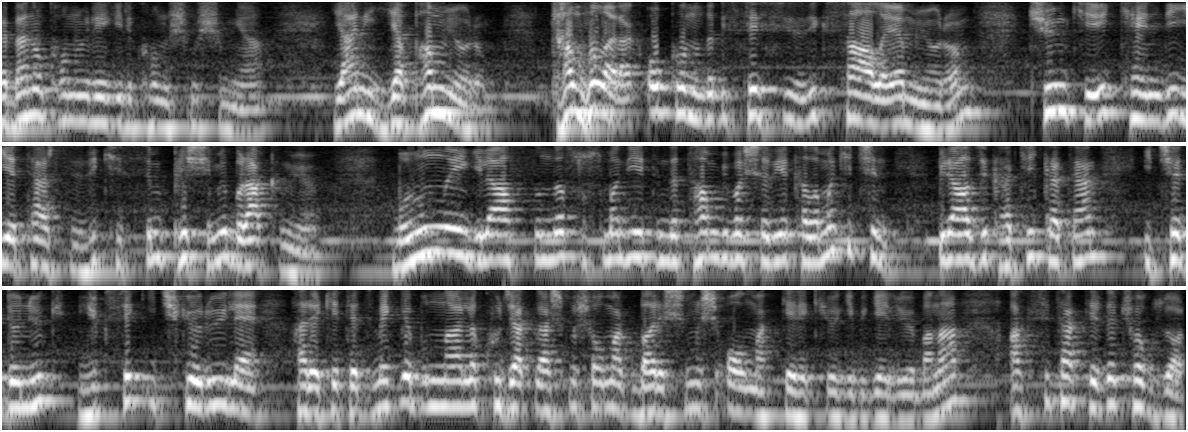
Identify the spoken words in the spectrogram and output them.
ve ben o konuyla ilgili konuşmuşum ya. Yani yapamıyorum tam olarak o konuda bir sessizlik sağlayamıyorum. Çünkü kendi yetersizlik hissim peşimi bırakmıyor. Bununla ilgili aslında susma diyetinde tam bir başarı yakalamak için birazcık hakikaten içe dönük, yüksek içgörüyle hareket etmek ve bunlarla kucaklaşmış olmak, barışmış olmak gerekiyor gibi geliyor bana. Aksi takdirde çok zor.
